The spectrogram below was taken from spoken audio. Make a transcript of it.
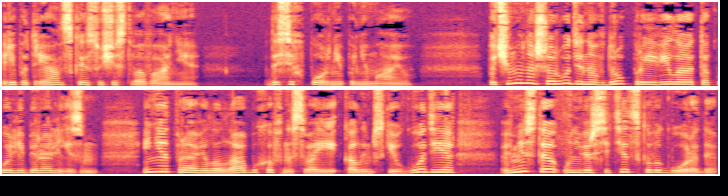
репатрианское существование. До сих пор не понимаю, почему наша Родина вдруг проявила такой либерализм и не отправила Лабухов на свои колымские угодья вместо университетского города,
